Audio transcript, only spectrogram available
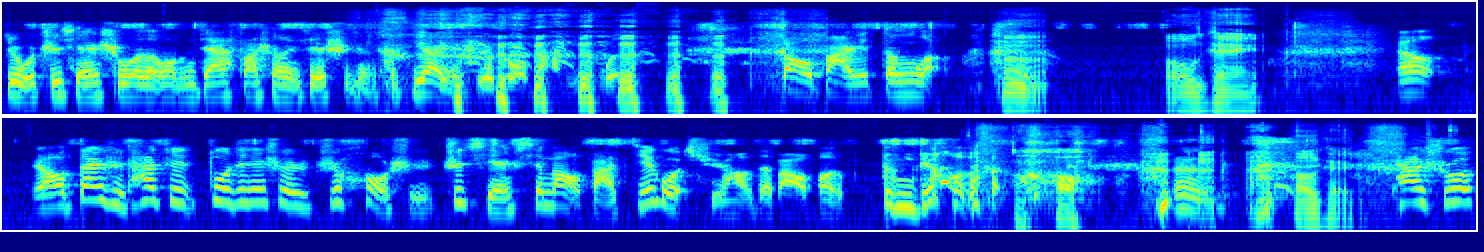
就我之前说的，我们家发生了一些事情，他第二件事就跟我爸离婚，把我爸给蹬了。嗯，OK。然后，然后，但是他这做这件事之后，是之前先把我爸接过去，然后再把我爸蹬掉的。好，嗯，OK。他说，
